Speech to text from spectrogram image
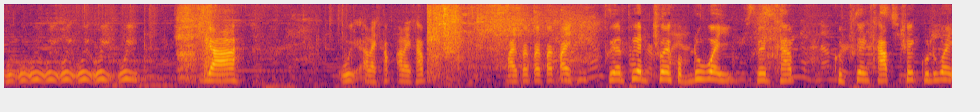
อุ้ยอุ้ยอุ้ยอุ้ยอุ้ยอุ้ยอุ้ยอยาอุ้ยอะไรครับอะไรครับ ไปไปไปไปไปเพื่อนเพื่อนช่วยผมด้วยเพื่อนครับ คุณเพื่อนครับ ช่วยกูด้วย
